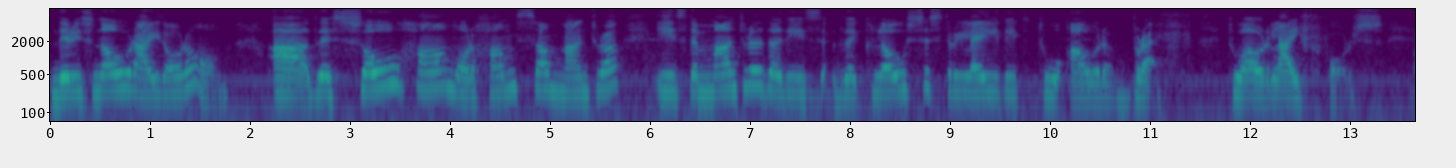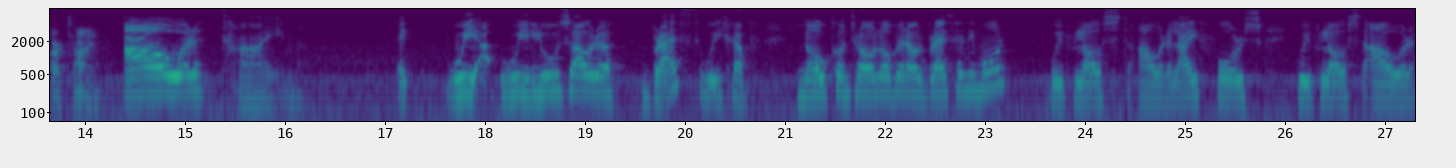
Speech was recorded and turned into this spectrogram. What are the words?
There is no right or wrong. Uh, the Soham or Hamsa mantra is the mantra that is the closest related to our breath, to our life force. Our time. Our time. We, we lose our breath. We have no control over our breath anymore. We've lost our life force. We've lost our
